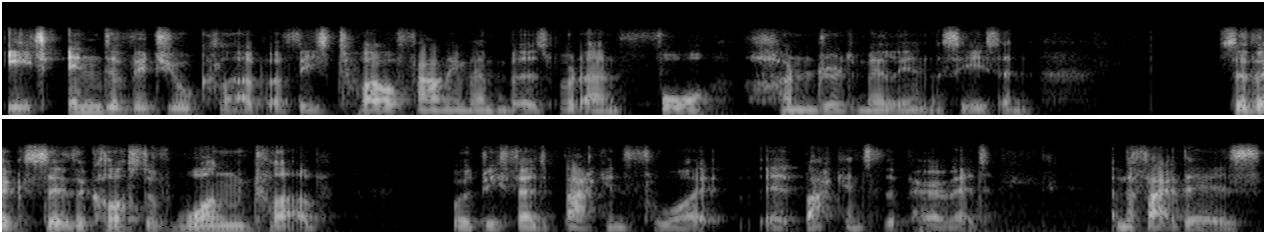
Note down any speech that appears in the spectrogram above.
each individual club of these 12 founding members would earn 400 million a season. So the so the cost of one club would be fed back into the white, eh, back into the pyramid. And the fact is,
